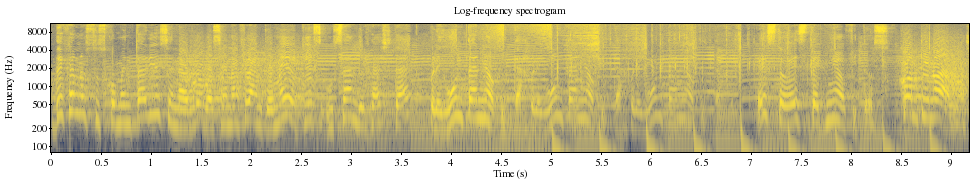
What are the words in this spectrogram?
Déjanos tus comentarios en arroba zona franca MX usando el hashtag Pregunta Neófita. Pregunta Neófita. Pregunta Neófita. Esto es Tecneófitos. Continuamos.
